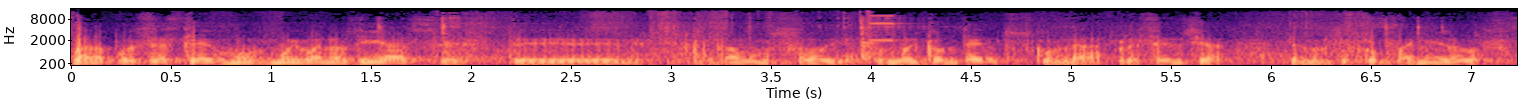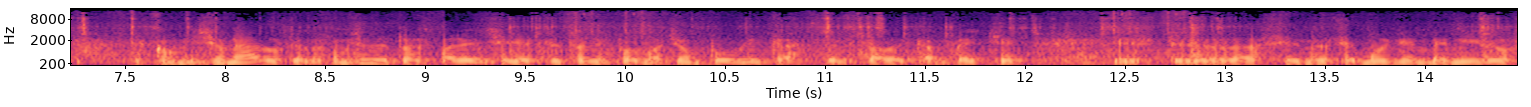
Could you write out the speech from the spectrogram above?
Bueno, pues este, muy, buenos días. Este, estamos hoy pues, muy contentos con la presencia de nuestros compañeros comisionados de la Comisión de Transparencia y Acceso a la Información Pública del Estado de Campeche. Este, de verdad, siéndanse muy bienvenidos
